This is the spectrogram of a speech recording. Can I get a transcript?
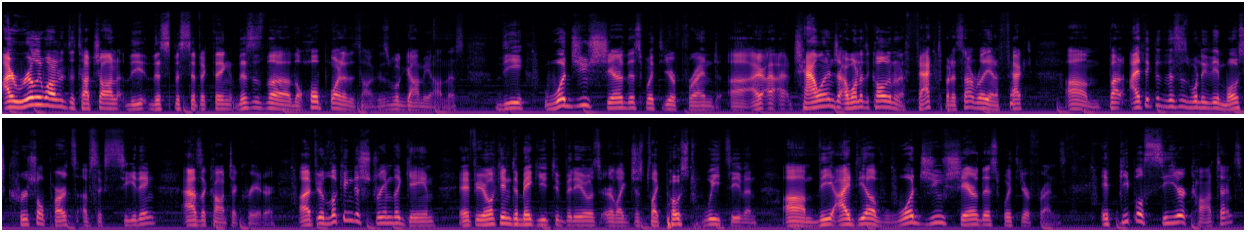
I really wanted to touch on the this specific thing. This is the the whole point of the talk. This is what got me on this. The would you share this with your friend? Uh, I, I, challenge. I wanted to call it an effect, but it's not really an effect. Um, but I think that this is one of the most crucial parts of succeeding as a content creator. Uh, if you're looking to stream the game, if you're looking to make YouTube videos or like just like post tweets, even um, the idea of would you share this with your friends? If people see your content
